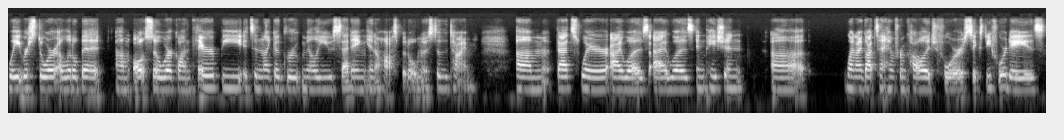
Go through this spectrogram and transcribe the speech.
weight restore a little bit, um, also work on therapy. It's in like a group milieu setting in a hospital most of the time. Um, that's where I was. I was inpatient uh, when I got sent home from college for 64 days.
